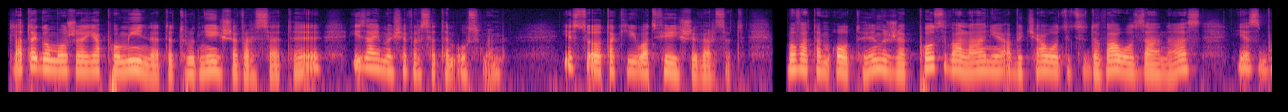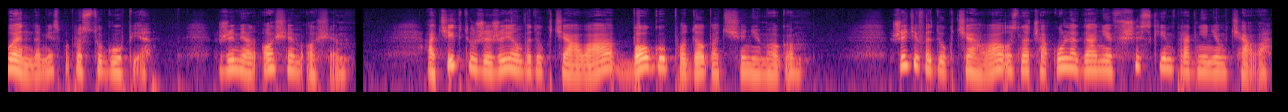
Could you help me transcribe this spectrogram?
Dlatego może ja pominę te trudniejsze wersety i zajmę się wersetem ósmym. Jest to taki łatwiejszy werset. Mowa tam o tym, że pozwalanie, aby ciało decydowało za nas, jest błędem, jest po prostu głupie. Rzymian 8:8. A ci, którzy żyją według ciała, Bogu podobać się nie mogą. Żyć według ciała oznacza uleganie wszystkim pragnieniom ciała.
